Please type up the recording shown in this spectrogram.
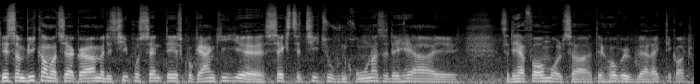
Det, som vi kommer til at gøre med de 10 procent, det skulle gerne give øh, 6-10.000 kroner til det, her, til det her formål, så det håber vi bliver rigtig godt.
